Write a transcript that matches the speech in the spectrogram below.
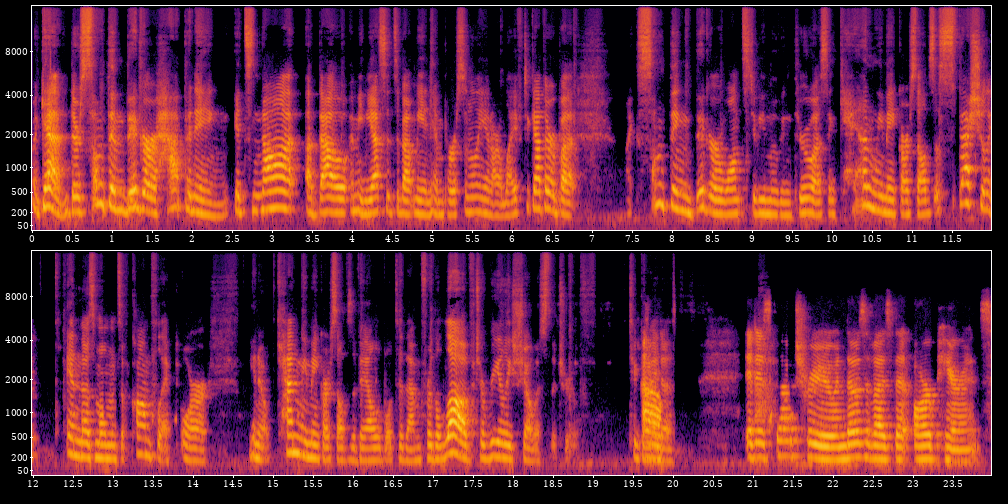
again, there's something bigger happening. It's not about, I mean, yes, it's about me and him personally and our life together, but like something bigger wants to be moving through us. And can we make ourselves, especially in those moments of conflict, or, you know, can we make ourselves available to them for the love to really show us the truth, to guide us? It is so true. And those of us that are parents,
